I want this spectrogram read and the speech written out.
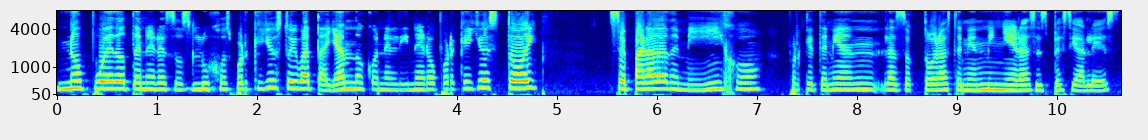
no puedo tener esos lujos? ¿Por qué yo estoy batallando con el dinero? ¿Por qué yo estoy separada de mi hijo? Porque tenían, las doctoras tenían niñeras especiales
